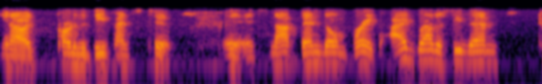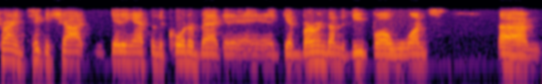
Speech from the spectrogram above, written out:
you know part of the defense too. It's not bend don't break. I'd rather see them try and take a shot getting after the quarterback and, and get burned on the deep ball once um,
